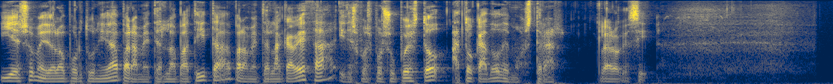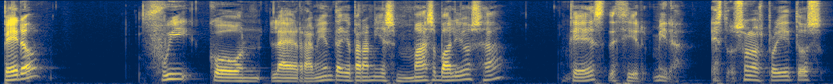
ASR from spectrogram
Y eso me dio la oportunidad para meter la patita, para meter la cabeza y después, por supuesto, ha tocado demostrar. Claro que sí. Pero fui con la herramienta que para mí es más valiosa, que es decir, mira, estos son los proyectos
